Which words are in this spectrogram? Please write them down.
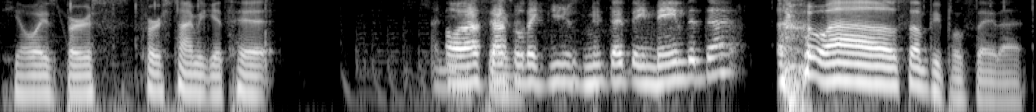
He always bursts first time he gets hit. Oh, that's that's what they you just that they named it that. well, some people say that.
